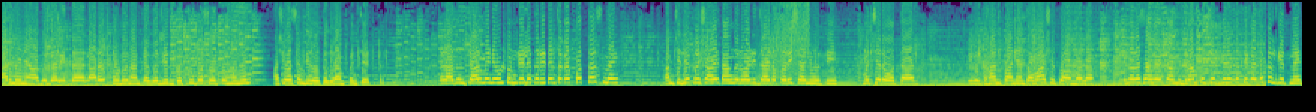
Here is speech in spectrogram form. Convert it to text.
चार महिने अगोदर इथं नारळ फोडून आमच्या गल्लीत गट्टू बसवतो म्हणून आश्वासन दिलं होतं ग्रामपंचायततर्फे. तर अजून चार महिने उलटून गेले तरी त्यांचा काही पत्ताच नाही. आमची लेकरं शाळेत अंगणवाडीत जायला परेशानी होती. मच्छर होतात. तिथे घाण पाण्याचा वास येतो आम्हाला. कुणाला सांगायचं? आम्ही ग्रामपंचायत गेले तर ते काय दखल घेत नाहीत.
